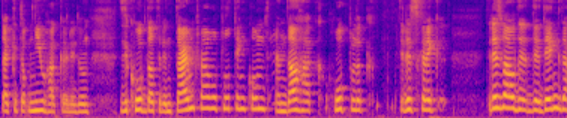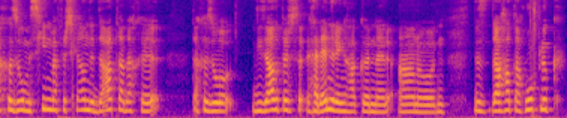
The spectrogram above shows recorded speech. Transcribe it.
dat ik het opnieuw ga kunnen doen. Dus ik hoop dat er een time travel plot in komt. En dan ga ik hopelijk... Er is, gelijk, er is wel de, de ding dat je zo misschien met verschillende data, dat je, dat je zo diezelfde herinnering gaat kunnen aanhouden. Dus dat gaat dat hopelijk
